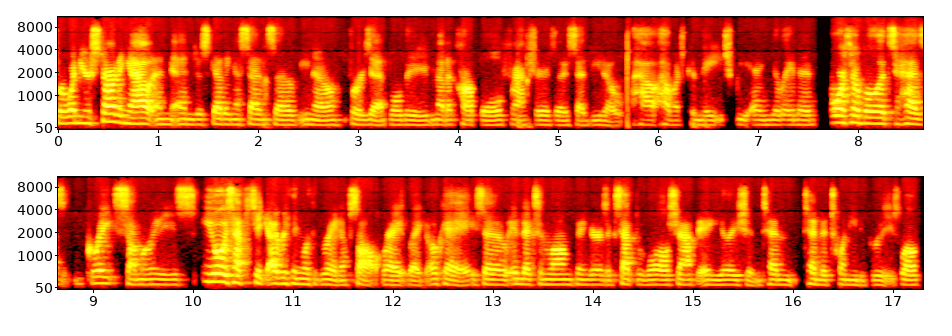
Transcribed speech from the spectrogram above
for when you're starting out and and just getting a sense of, you know, for example, the metacarpal fractures, I said, you know, how how much can they each be angulated? Ortho Bullets has great summaries. You always have to take everything with a grain of salt, right? Like, okay, so index and long fingers acceptable shaft angulation 10 10 to 20 degrees. Well,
